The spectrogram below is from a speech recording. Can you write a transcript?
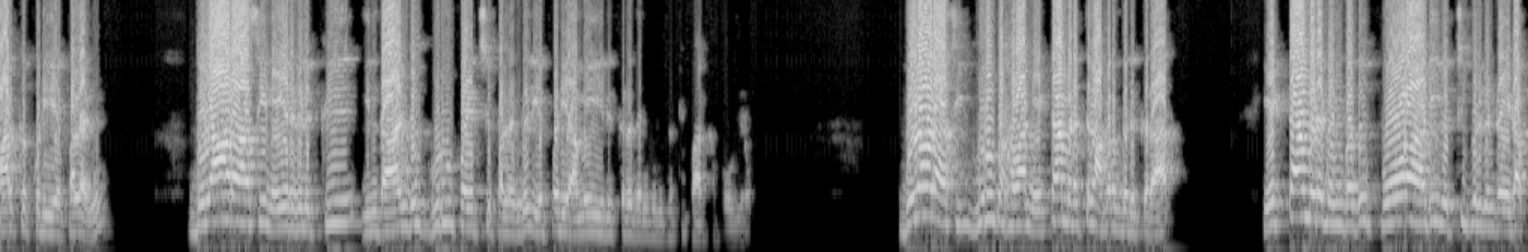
பார்க்கக்கூடிய பலன் துலாராசி நேயர்களுக்கு இந்த ஆண்டு குரு பயிற்சி பலன்கள் எப்படி அமைய இருக்கிறது என்பதை பற்றி பார்க்க போகிறோம். துலாராசி குரு பகவான் எட்டாம் இடத்தில் அமர்ந்திருக்கிறார். எட்டாம் இடம் என்பது போராடி வெற்றி பெறுகின்ற இடம்.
